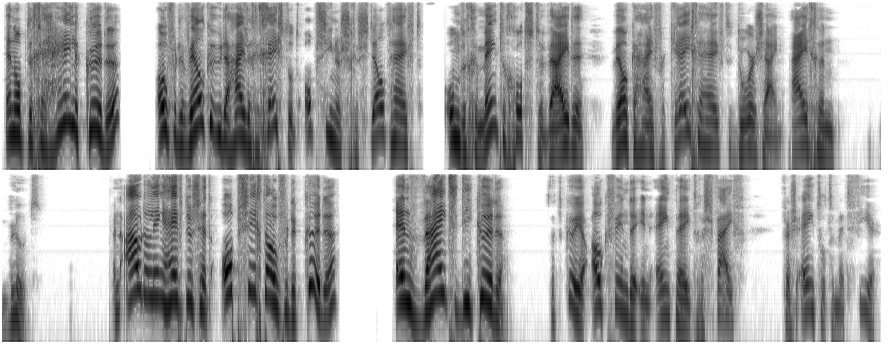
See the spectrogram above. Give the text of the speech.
en op de gehele kudde over de welke u de Heilige Geest tot opzieners gesteld heeft om de gemeente Gods te wijden, welke hij verkregen heeft door zijn eigen bloed. Een ouderling heeft dus het opzicht over de kudde en wijdt die kudde. Dat kun je ook vinden in 1 Petrus 5, vers 1 tot en met 4.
